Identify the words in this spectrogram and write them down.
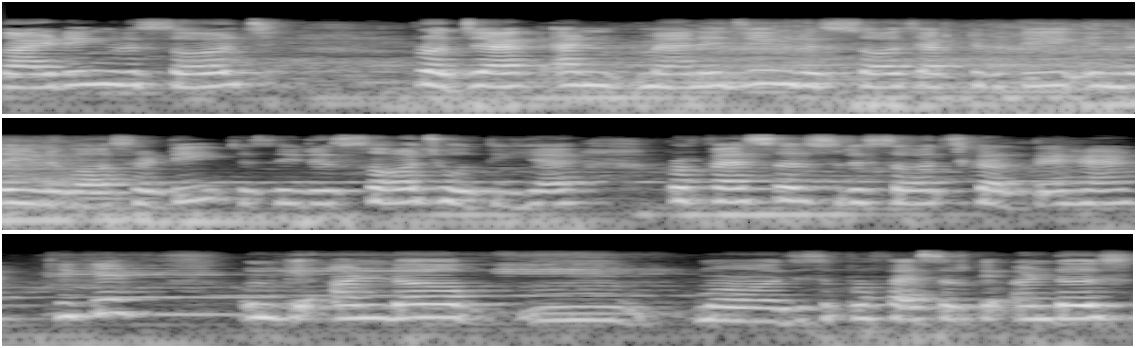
guiding research project and managing research activity in the university, जैसे रिसर्च होती है प्रोफेसर्स रिसर्च करते हैं, ठीक है? उनके अंडर जैसे प्रोफेसर के अंडर्स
